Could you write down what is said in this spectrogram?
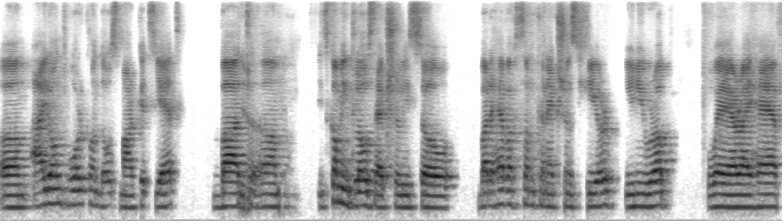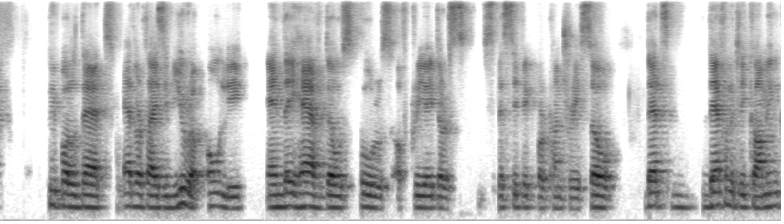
Um, I don't work on those markets yet, but yeah. It's coming close actually. So, but I have some connections here in Europe where I have people that advertise in Europe only, and they have those pools of creators specific per country. So that's definitely coming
